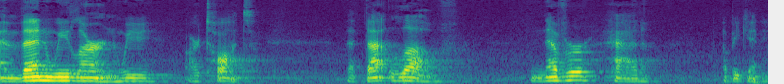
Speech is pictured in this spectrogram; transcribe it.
and then we learn, we are taught that that love never had a beginning.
